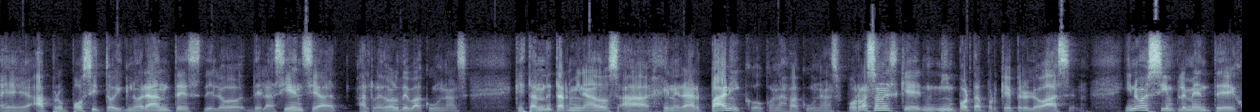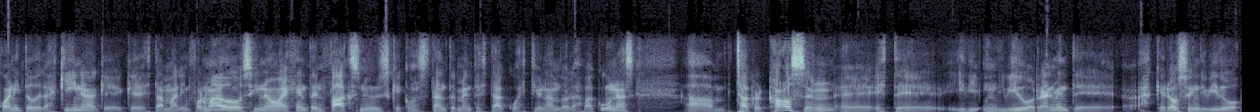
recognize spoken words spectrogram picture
eh, a propósito ignorantes de, lo, de la ciencia alrededor de vacunas, que están determinados a generar pánico con las vacunas, por razones que no importa por qué, pero lo hacen. Y no es simplemente Juanito de la esquina que, que está mal informado, sino hay gente en Fox News que constantemente está cuestionando las vacunas. Um, Tucker Carlson, eh, este individuo realmente asqueroso individuo,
